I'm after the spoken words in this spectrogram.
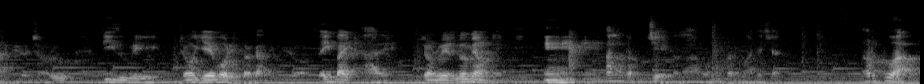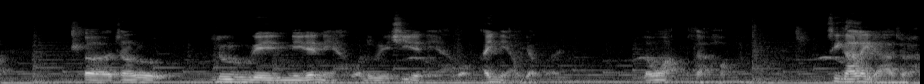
နေပြီးတော့ကျွန်တော်တို့ပြည်သူတွေကျွန်တော်ရဲဘော်တွေဘက်ကနေပြီးတော့တိမ့်ပိုက်ထားတယ်ကျွန်တော်တို့လွတ်မြောက်နေပြီอืมအဲ့လောက်တော့ကျေကလားပေါ့ပထမတစ်ချက်နောက်တစ်ခုကအဲကျွန်တော်တို့လူတွေနေတဲ့နေရာပေါ့လူတွေရှိတဲ့နေရာပေါ့အဲ့နေရာကိုရောက်သွားတယ်လုံးဝအစားဟောင်းစီကားလိုက်တာဆိုတာ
